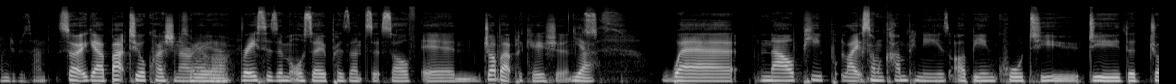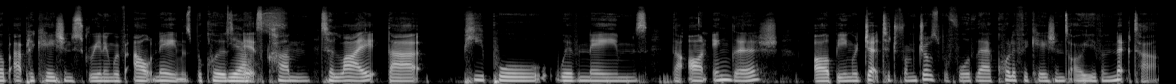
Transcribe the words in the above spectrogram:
hundred percent. So yeah, back to your question, Sorry, Ariella. Racism also presents itself in job applications. Yes. Where now people like some companies are being called to do the job application screening without names because Yes. it's come to light that people with names that aren't English are being rejected from jobs before their qualifications are even looked at.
